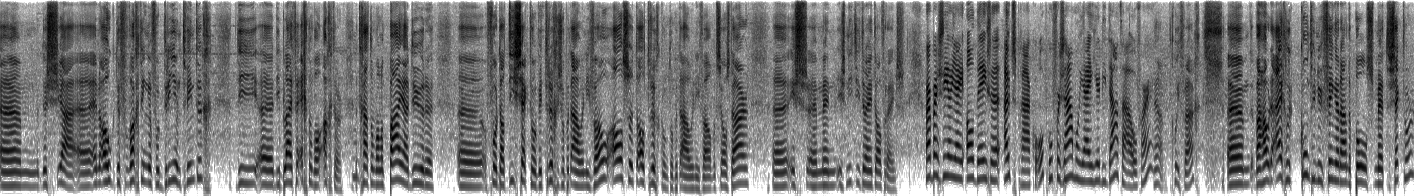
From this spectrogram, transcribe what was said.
Um, dus ja, uh, en ook de verwachtingen voor 23, die, uh, die blijven echt nog wel achter. Hm. Het gaat nog wel een paar jaar duren uh, voordat die sector weer terug is op het oude niveau. Als het al terugkomt op het oude niveau. Want zelfs daar is, men, is niet iedereen het over eens. Waar baseer jij al deze uitspraken op? Hoe verzamel jij hier die data over? Ja, goede vraag. Ehm, we houden eigenlijk continu vinger aan de pols met de sector.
